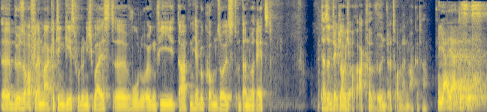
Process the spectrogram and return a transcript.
äh, böse Offline-Marketing gehst, wo du nicht weißt, äh, wo du irgendwie Daten herbekommen sollst und dann nur rätst. Da sind wir, glaube ich, auch arg verwöhnt als Online-Marketer. Ja, ja, das ist,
